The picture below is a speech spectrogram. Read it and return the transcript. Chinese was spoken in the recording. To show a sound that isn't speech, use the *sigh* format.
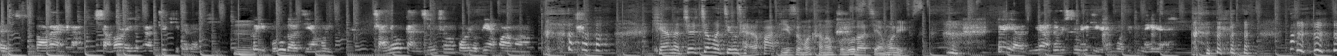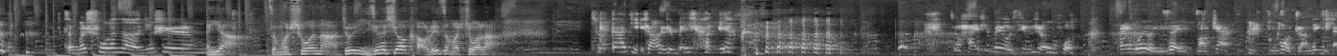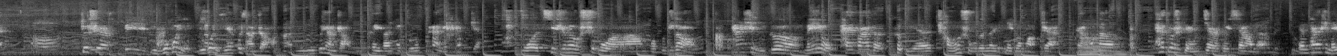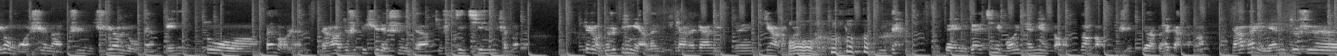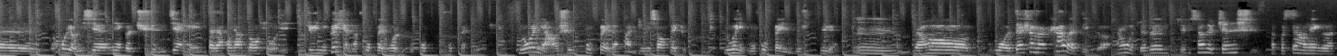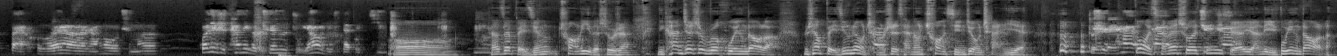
着高蛋啥，想到了一个非常具体的问题，嗯可以不录到节目里。傻妞感情生活有变化吗？*laughs* 天哪，这这么精彩的话题，怎么可能不录到节目里？*laughs* 对呀、你俩都是新媒体人，我就是媒人。*laughs* 怎么说呢？就是哎呀，怎么说呢？就是已经需要考虑怎么说了。就大体上是没啥变化，*laughs* 就还是没有性生活。*laughs* 哎，我有一个网站，以后我转给你们。哦，就是可以如果你如果你现在不想找啊，你你不想找，你可以完全不用看那个网站。我其实没有试过啊，我不知道。它是一个没有开发的特别成熟的那那种网站，然后呢，它就是给人介绍对象的。但它是哪种模式呢？就是你需要有人给你做担保人，然后就是必须得是你的就是近亲什么的。这种就是避免了你是渣男渣女，因为这样的话，哦，你在对你在亲戚朋友前念稿乱搞就是有点不太敢了哈。然后它里面就是会有一些那个群建给大家互相搜索，就是你可以选择付费或者是不付费。如果你要是付费的话，你就是消费者；如果你不付费，你就是资源。嗯，然后我在上面看了几个，然后我觉得就是相对真实，它不像那个百合呀，然后什么，关键是他那个圈子主要就是在北京。哦，他在北京创立的，是不是？你看这是不是呼应到了？像北京这种城市才能创新这种产业，是对，跟我前面说经济学原理呼应到了。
